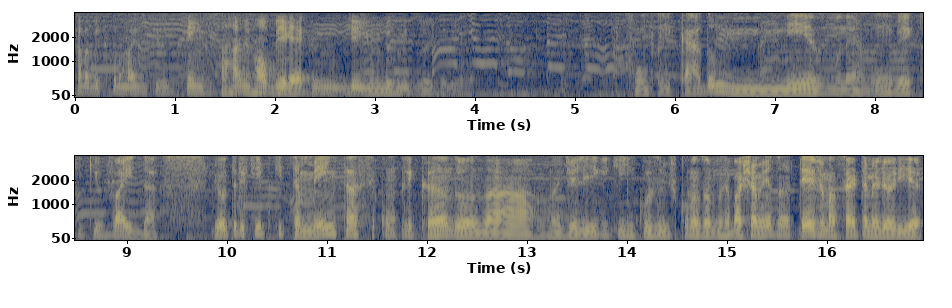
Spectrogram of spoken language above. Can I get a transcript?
cada, vez ficando mais difícil de pensar em Albirex no J1 em 2018 ali. Complicado mesmo, né? Vamos ver o que, que vai dar. E outra equipe que também está se complicando na, na J-League, que inclusive ficou na zona do rebaixamento, né? teve uma certa melhoria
